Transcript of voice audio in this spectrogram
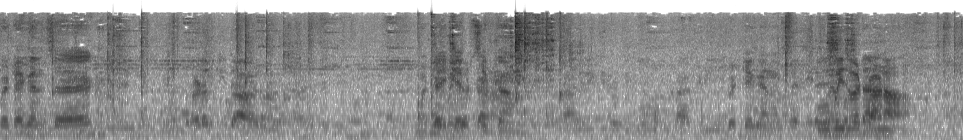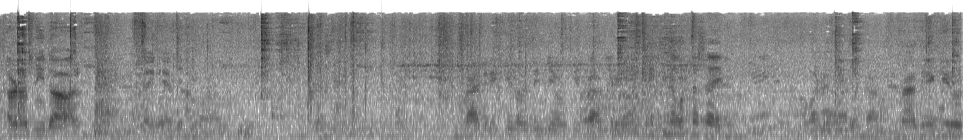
बेटगन सैग अड़द की दाल मकई कैप्सिकम बेटगन कोबीज वटाणा अड़द की दाल बाजरे की रोटी गेहूँ की बाकरी कितना गुट्टा साहब बाजरे की रोटी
